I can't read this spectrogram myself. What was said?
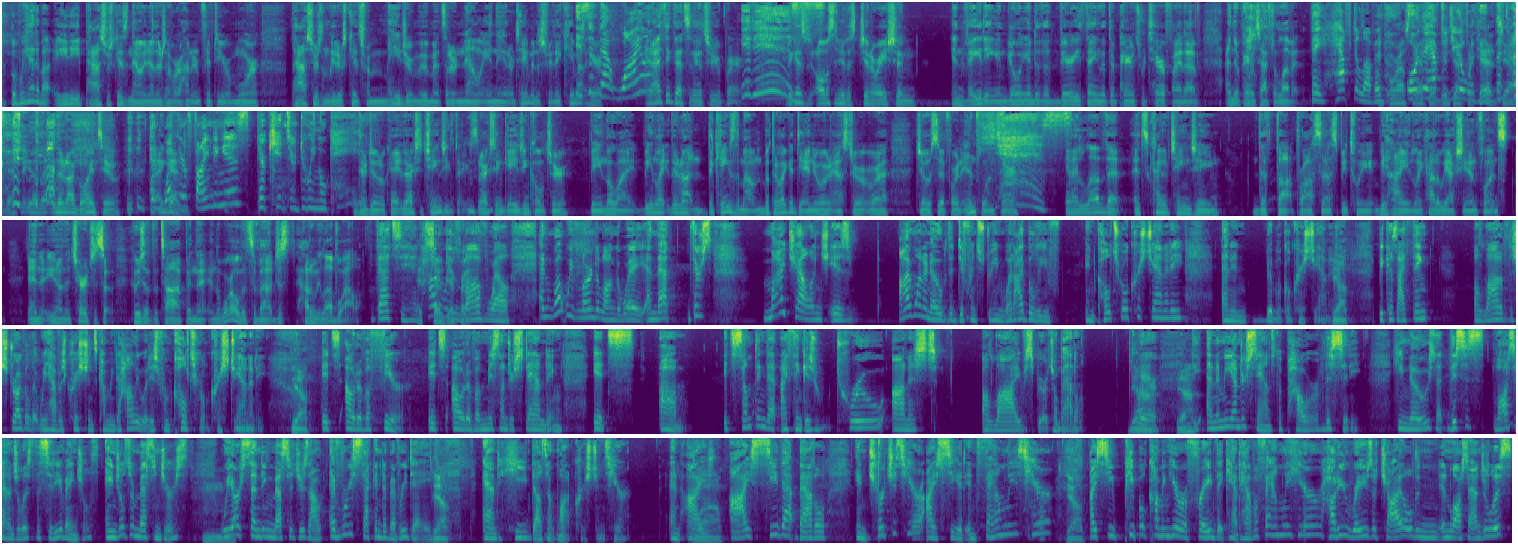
but we had about 80 pastors' kids. Now I know there's over 150 or more pastors and leaders' kids from major movements that are now in the entertainment industry. They came out isn't that wild? and I think that's an answer to your prayer. it is. because all of a sudden you have this generation invading and going into the very thing that their parents were terrified of, and their parents have to love it. they have to love it Or else or they, they have, to, deal with their it. kids. Yeah, they have to, you know, and they're not going to. And what they're finding is their kids are doing okay. they're doing okay. They're actually changing things. They're mm-hmm. actually engaging culture, being the light, being like they're not the kings of the mountain, but they're like a Daniel or an Esther or a Joseph or an influencer. Yes. And I love that it's kind of changing the thought process between behind like how do we actually influence. And you know, in the church, it's who's at the top, and the in the world, it's about just how do we love well. That's it. It's How so do we different. love well? And what we've learned along the way, and that there's my challenge is I want to know the difference between what I believe in cultural Christianity and in biblical Christianity. Yeah. Because I think a lot of the struggle that we have as Christians coming to Hollywood is from cultural Christianity. Yeah, It's out of a fear. It's out of a misunderstanding. It's um it's something that I think is true, honest, alive spiritual battle yeah, where yeah, the enemy understands the power of this city. He knows that this is Los Angeles, the city of angels. Angels are messengers. Hmm. We are sending messages out every second of every day. yeah. And he doesn't want Christians here. And I Wow. I see that battle in churches here. I see it in families here. Yeah. I see people coming here afraid they can't have a family here. How do you raise a child in, in Los Angeles?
